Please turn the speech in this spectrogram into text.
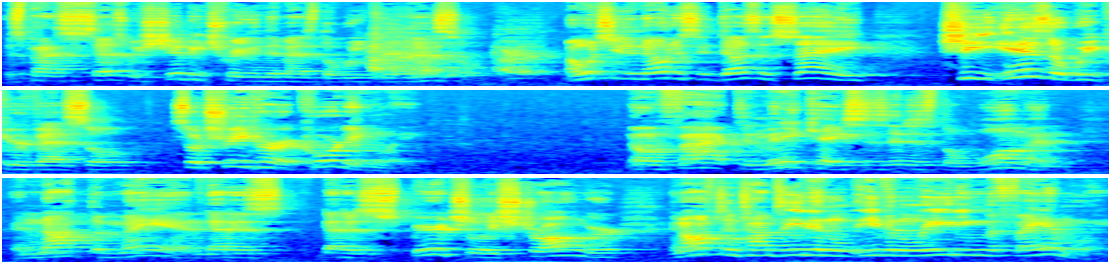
This passage says we should be treating them as the weaker vessel. I want you to notice it doesn't say she is a weaker vessel, so treat her accordingly. No, in fact, in many cases, it is the woman and not the man that is, that is spiritually stronger and oftentimes even, even leading the family.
